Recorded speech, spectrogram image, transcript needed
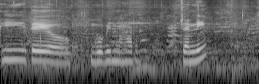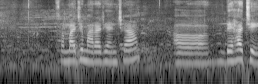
ही ते गोविंद महार ज्यांनी संभाजी महाराज यांच्या देहाचे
